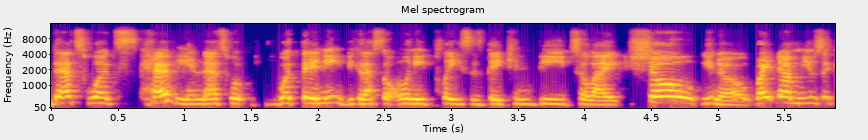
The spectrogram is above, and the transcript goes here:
that's what's heavy and that's what what they need because that's the only places they can be to like show you know right now music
